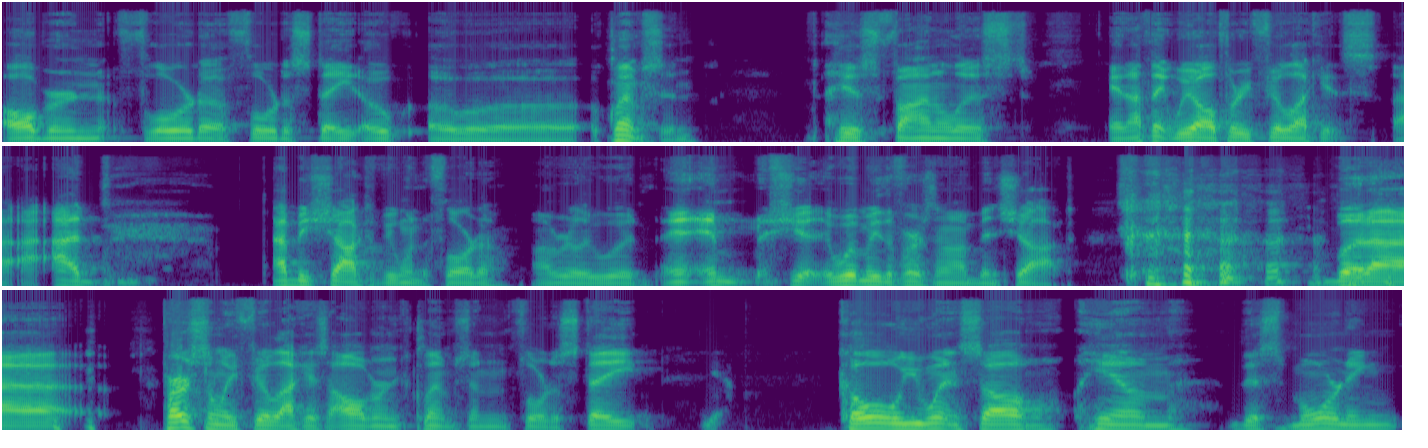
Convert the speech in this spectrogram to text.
Auburn, Florida, Florida State, uh, Clemson, his finalist. And I think we all three feel like it's. I, I I'd be shocked if he went to Florida. I really would. And, and shit, it wouldn't be the first time I've been shocked. but I personally feel like it's Auburn, Clemson, Florida State. Yeah. Cole, you went and saw him this morning.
